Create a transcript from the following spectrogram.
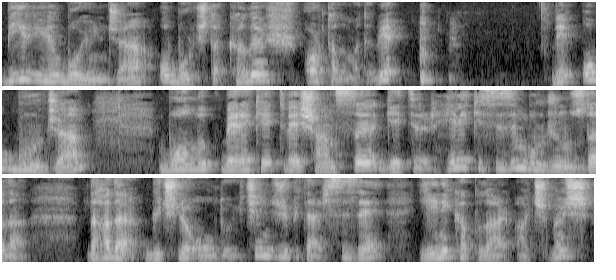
bir yıl boyunca o burçta kalır ortalama tabii ve o burca bolluk, bereket ve şansı getirir. Hele ki sizin burcunuzda da daha da güçlü olduğu için Jüpiter size yeni kapılar açmış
